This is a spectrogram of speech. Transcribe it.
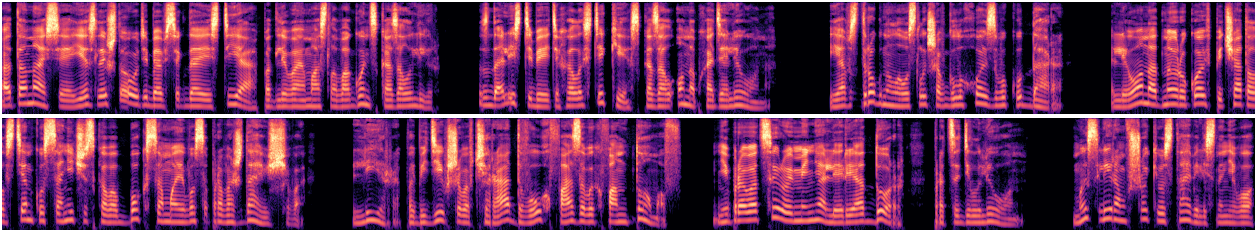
«Атанасия, если что, у тебя всегда есть я», — подливая масло в огонь, сказал Лир. «Сдались тебе эти холостяки», — сказал он, обходя Леона. Я вздрогнула, услышав глухой звук удара. Леон одной рукой впечатал в стенку сонического бокса моего сопровождающего. Лира, победившего вчера двух фазовых фантомов. «Не провоцируй меня, Лериадор», — процедил Леон. Мы с Лиром в шоке уставились на него.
